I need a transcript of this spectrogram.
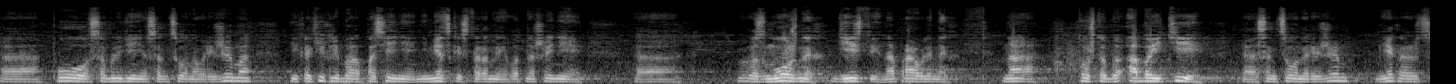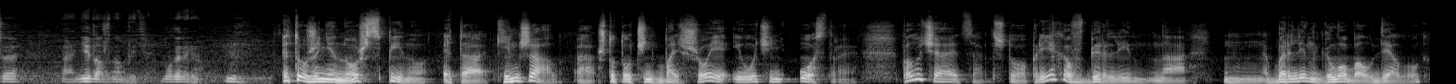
а, по соблюдению санкционного режима и каких-либо опасений немецкой стороны в отношении а, возможных действий, направленных на то, чтобы обойти санкционный режим, мне кажется, а, не должно быть. Благодарю. Это уже не нож в спину, это кинжал, а что-то очень большое и очень острое. Получается, что приехав в Берлин на Берлин Глобал Диалог,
